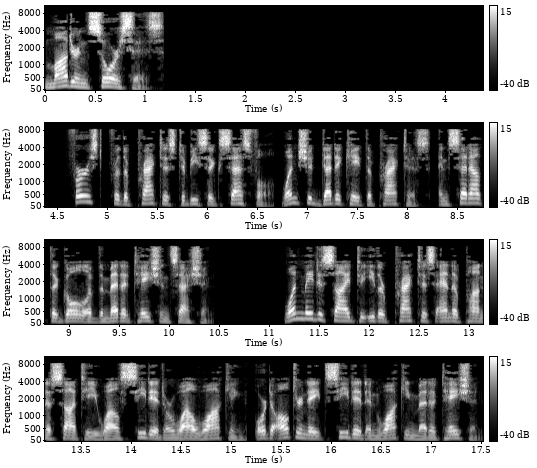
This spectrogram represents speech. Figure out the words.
Modern sources First, for the practice to be successful, one should dedicate the practice, and set out the goal of the meditation session. One may decide to either practice anapanasati while seated or while walking, or to alternate seated and walking meditation.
